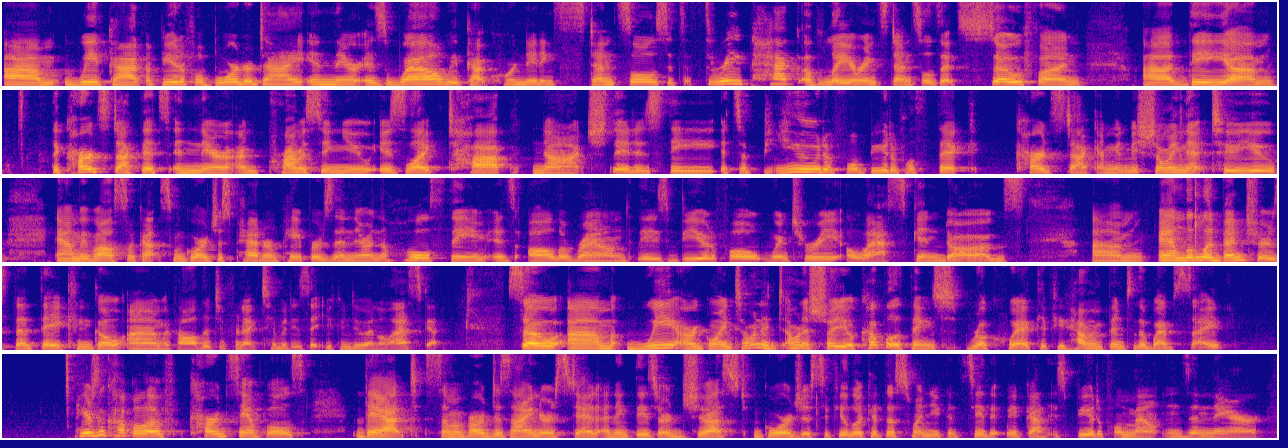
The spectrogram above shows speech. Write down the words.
um, we've got a beautiful border die in there as well. We've got coordinating stencils. It's a three pack of layering stencils. It's so fun. Uh, the um, the cardstock that's in there, I'm promising you, is like top notch. It is the it's a beautiful, beautiful thick cardstock. I'm going to be showing that to you. And we've also got some gorgeous pattern papers in there. And the whole theme is all around these beautiful wintry Alaskan dogs um, and little adventures that they can go on with all the different activities that you can do in Alaska. So um, we are going to, I want to, I want to show you a couple of things real quick if you haven't been to the website. Here's a couple of card samples that some of our designers did. I think these are just gorgeous. If you look at this one, you can see that we've got these beautiful mountains in there.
